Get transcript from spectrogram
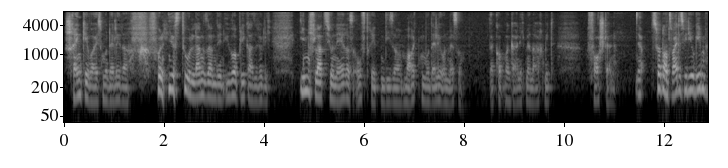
Schränkeweis-Modelle, da verlierst du langsam den Überblick, also wirklich inflationäres Auftreten dieser Markenmodelle und Messer. Da kommt man gar nicht mehr nach mit vorstellen. Ja, es wird noch ein zweites Video geben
